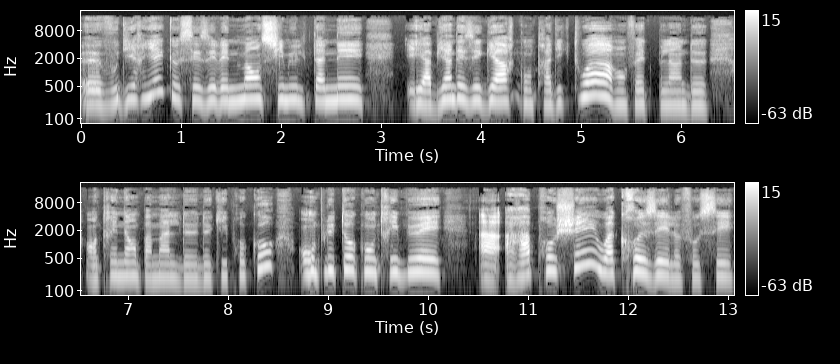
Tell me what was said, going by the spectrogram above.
euh, vous diriez que ces événements simultanés et à bien des égards contradictoires, en fait, plein de, entraînant pas mal de, de quiproquos, ont plutôt contribué à, à rapprocher ou à creuser le fossé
